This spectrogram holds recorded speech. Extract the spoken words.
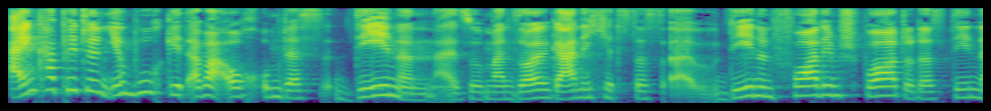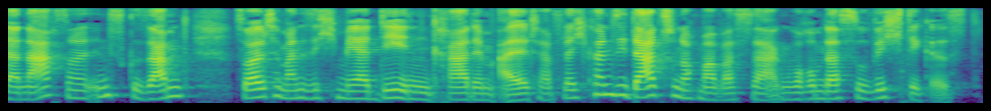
Ein Kapitel in Ihrem Buch geht aber auch um das Dehnen. Also man soll gar nicht jetzt das äh, Dehnen vor dem Sport oder das Dehnen danach, sondern insgesamt sollte man sich mehr dehnen, gerade im Alter. Vielleicht können Sie dazu noch mal was sagen, warum das so wichtig ist.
